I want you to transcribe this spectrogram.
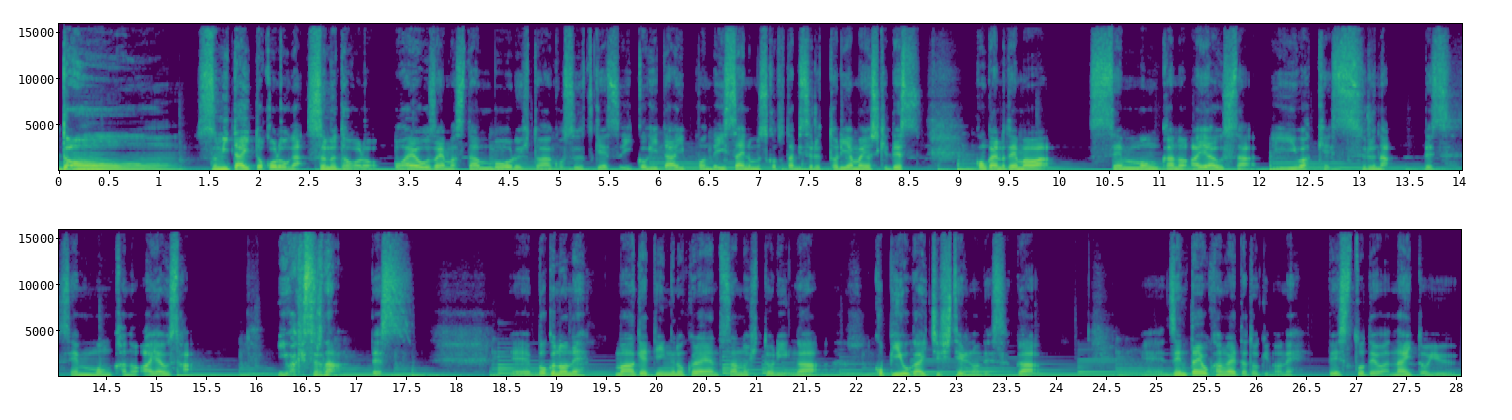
ドーン住みたいところが住むところ。おはようございます。段ボール1箱、スーツケース1個、ギター1本で1歳の息子と旅する鳥山よしきです。今回のテーマは、専門家の危うさ、言い訳するなです。専門家の危うさ、言い訳するなです。えー、僕のね、マーケティングのクライアントさんの一人がコピーを外注しているのですが、えー、全体を考えた時のね、ベストではないという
